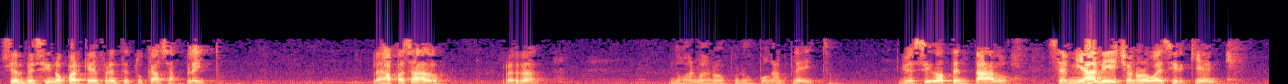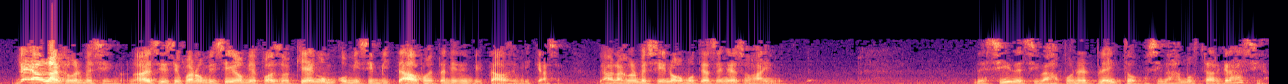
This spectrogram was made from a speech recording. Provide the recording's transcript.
Si el vecino parquea enfrente de tu casa, pleito. ¿Les ha pasado? ¿Verdad? No, hermano, pues no pongan pleito. Yo he sido tentado. Se me ha dicho, no le voy a decir quién. Ve a hablar con el vecino. No voy a decir si fueron mis hijos, mi esposo, quién, o, mis invitados, porque he tenido invitados en mi casa. Ve a hablar con el vecino. ¿Cómo te hacen eso, Jaime? Decide si vas a poner pleito o si vas a mostrar gracia.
